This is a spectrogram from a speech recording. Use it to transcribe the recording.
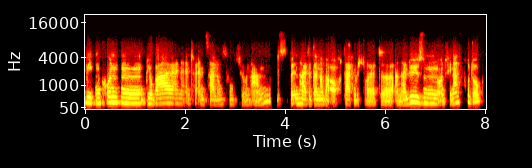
bieten Kunden global eine End-to-End-Zahlungsfunktion an. Das beinhaltet dann aber auch datengesteuerte Analysen und Finanzprodukt.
